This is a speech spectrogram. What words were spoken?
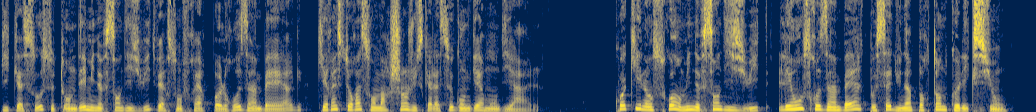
Picasso se tourne dès 1918 vers son frère Paul Rosenberg, qui restera son marchand jusqu'à la Seconde Guerre mondiale. Quoi qu'il en soit, en 1918, Léonce Rosenberg possède une importante collection –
